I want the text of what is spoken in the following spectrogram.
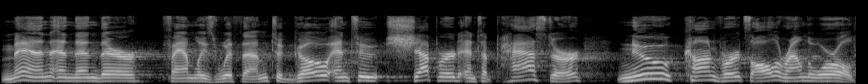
men and then their families with them to go and to shepherd and to pastor new converts all around the world.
